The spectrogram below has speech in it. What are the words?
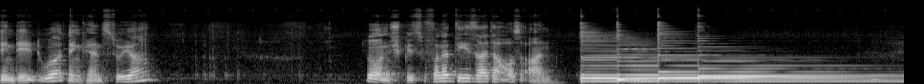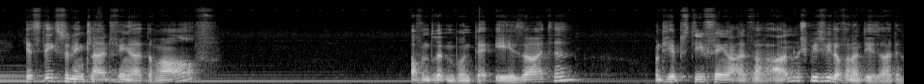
Den D-Dur, den kennst du ja. So, und spielst du von der D-Seite aus an. Jetzt legst du den kleinen Finger drauf auf den dritten Bund der E-Seite und hebst die Finger einfach an und spielst wieder von der D-Seite.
